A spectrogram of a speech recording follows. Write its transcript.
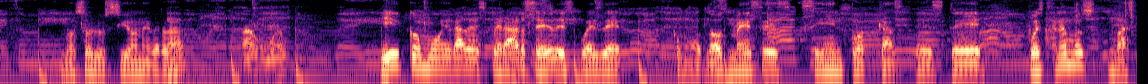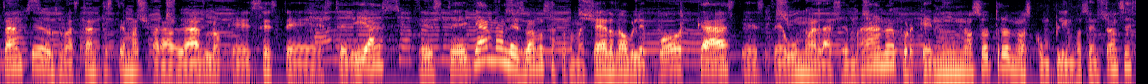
No solucione, ¿verdad? A huevo. Y como era de esperarse, después de como dos meses sin podcast, este, pues tenemos bastantes, bastantes temas para hablar lo que es este, este día. Este, ya no les vamos a prometer doble podcast, este, uno a la semana, porque ni nosotros nos cumplimos. Entonces,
